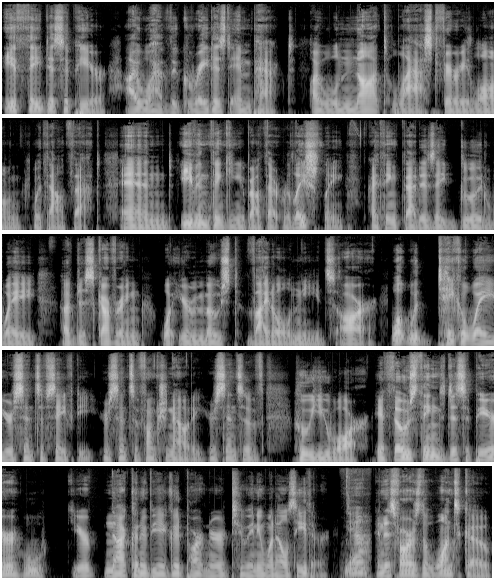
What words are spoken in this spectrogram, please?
if they disappear, I will have the greatest impact? I will not last very long without that. And even thinking about that relationally, I think that is a good way of discovering what your most vital needs are. What would take away your sense of safety, your sense of functionality, your sense of who you are? If those things disappear, ooh, you're not going to be a good partner to anyone else either. Yeah. And as far as the wants go,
